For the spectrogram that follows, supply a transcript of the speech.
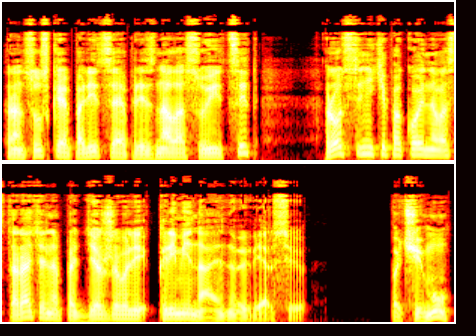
французская полиция признала суицид, родственники покойного старательно поддерживали криминальную версию. Почему?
